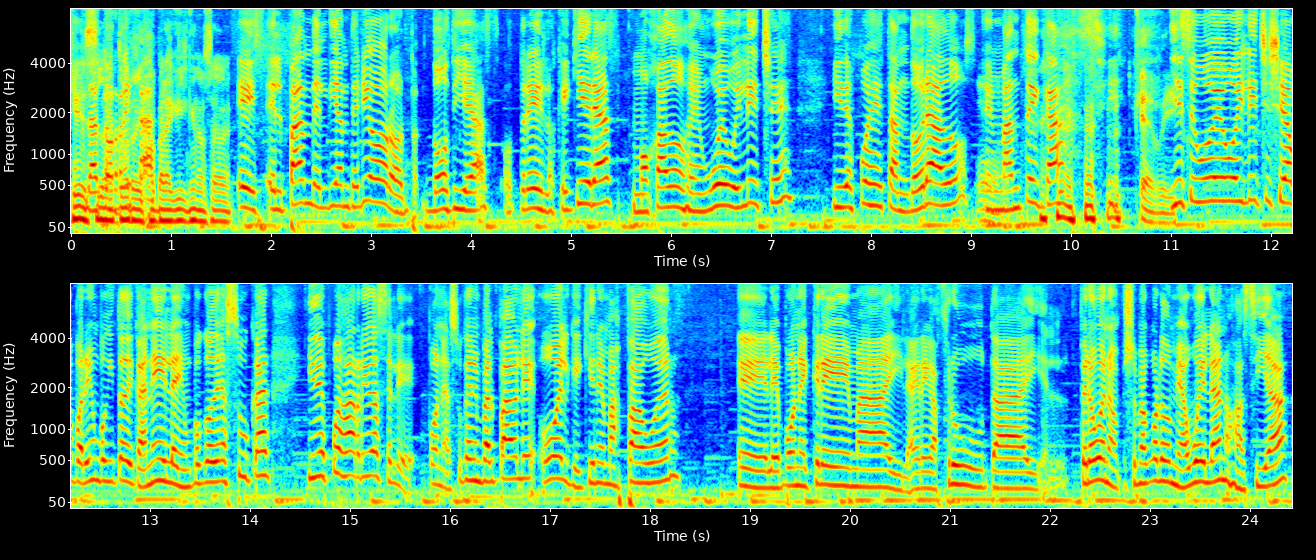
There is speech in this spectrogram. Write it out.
¿Qué es La la, torreja. torreja para aquel que no sabe? Es el pan del día anterior, o dos días, o tres, los que quieras, mojados en huevo y leche, y después están dorados en Oh. manteca. sí. Qué rico. Y ese huevo y leche lleva por ahí un poquito de canela y un poco de azúcar. Y después arriba se le pone azúcar impalpable o el que quiere más power eh, le pone crema y le agrega fruta. Y el... Pero bueno, yo me acuerdo mi abuela nos hacía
